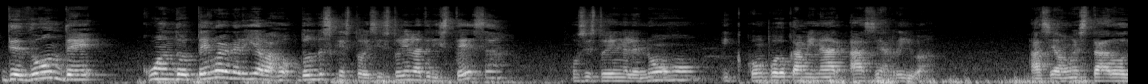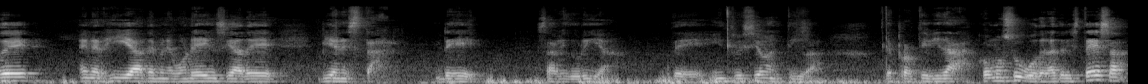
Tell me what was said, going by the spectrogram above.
de dónde, cuando tengo la energía bajo, ¿dónde es que estoy? Si estoy en la tristeza o si estoy en el enojo y cómo puedo caminar hacia arriba, hacia un estado de energía, de benevolencia, de bienestar, de sabiduría, de intuición activa, de proactividad. ¿Cómo subo de la tristeza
